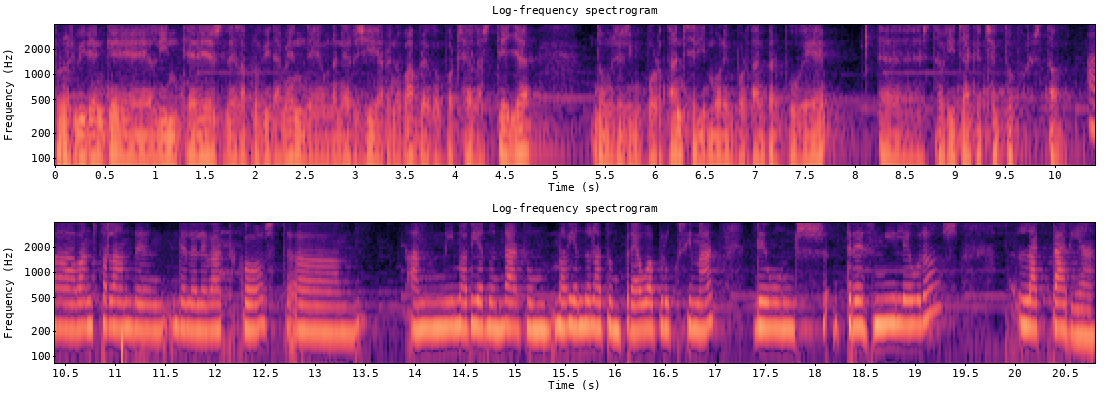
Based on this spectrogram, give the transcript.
però és evident que l'interès de l'aprofitament d'una energia renovable com pot ser l'estella doncs és important, seria molt important per poder eh, estabilitzar aquest sector forestal. Abans parlàvem de, de l'elevat cost. Eh, a mi m'havia donat m'havien donat un preu aproximat d'uns 3.000 euros l'hectàrea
